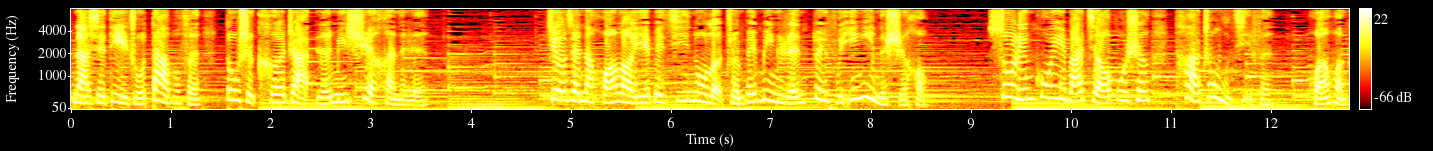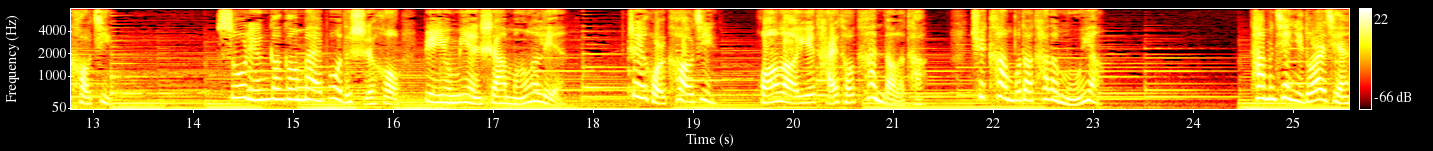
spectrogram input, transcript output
那些地主大部分都是磕诈人民血汗的人。就在那黄老爷被激怒了，准备命人对付阴影的时候，苏玲故意把脚步声踏重了几分，缓缓靠近。苏玲刚刚迈步的时候，便用面纱蒙了脸。这会儿靠近，黄老爷抬头看到了他，却看不到他的模样。他们欠你多少钱？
